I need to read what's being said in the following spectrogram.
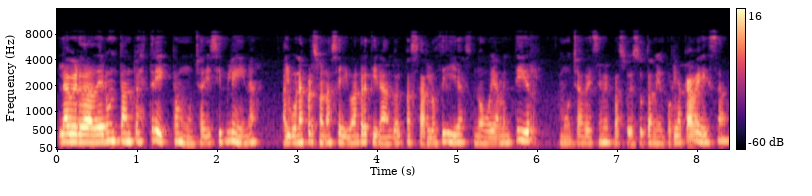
La verdad era un tanto estricta, mucha disciplina. Algunas personas se iban retirando al pasar los días, no voy a mentir, muchas veces me pasó eso también por la cabeza.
